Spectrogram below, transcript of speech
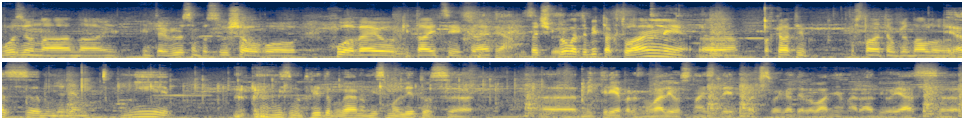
vozil na, na intervju, sem poslušal o Huawei, Kitajcih. Ja, Več probate biti aktualni, uh, pa hkrati postavite v gledalo. Jaz, mi, mislim, odkrito povedano, mi smo letos, uh, mi trije praznovali 18 let pač svojega delovanja na radiju. Jaz uh,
